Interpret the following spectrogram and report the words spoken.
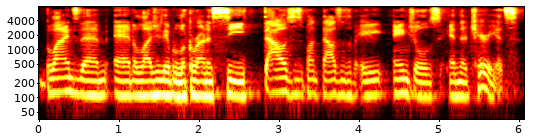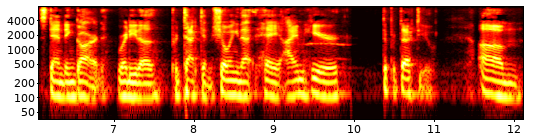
blinds them, and Elijah is able to look around and see thousands upon thousands of a- angels in their chariots standing guard, ready to protect him, showing that hey, I'm here to protect you. Um,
